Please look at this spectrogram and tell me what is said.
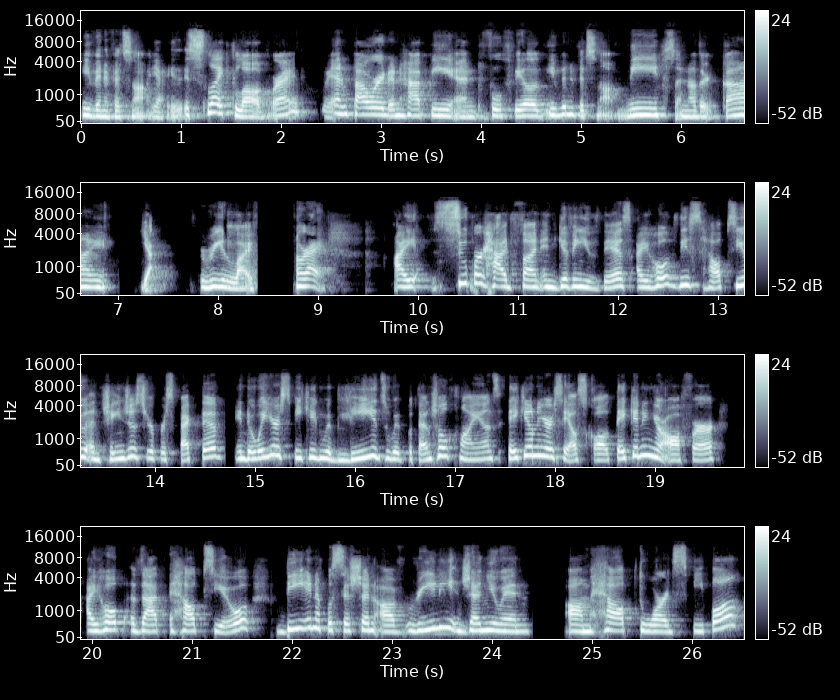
Even if it's not, yeah, it's like love, right? We're empowered and happy and fulfilled, even if it's not me, it's another guy. Yeah, real life. All right. I super had fun in giving you this. I hope this helps you and changes your perspective in the way you're speaking with leads, with potential clients, taking on your sales call, taking in your offer. I hope that helps you be in a position of really genuine um, help towards people.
